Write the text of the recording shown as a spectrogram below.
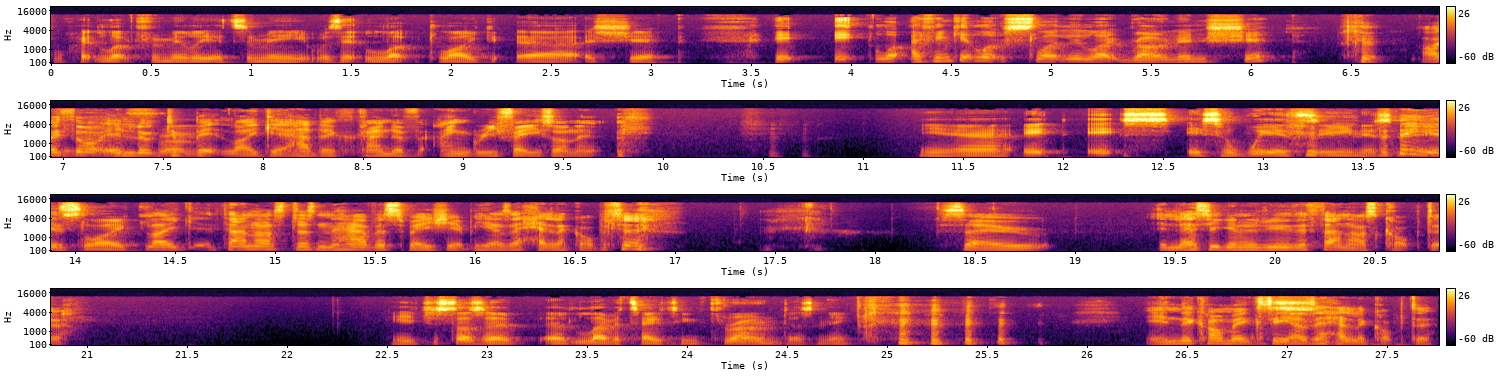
it looked familiar to me was it looked like uh, a ship. It it lo- I think it looked slightly like Ronan's ship. I thought know, it looked from- a bit like it had a kind of angry face on it. Yeah, it it's it's a weird scene, the isn't thing it? is, it's like like Thanos doesn't have a spaceship; he has a helicopter. so, unless you're going to do the Thanos copter, he just has a, a levitating throne, doesn't he? in the comics, he has a helicopter.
